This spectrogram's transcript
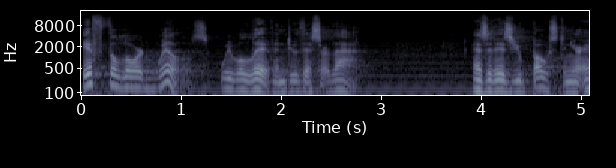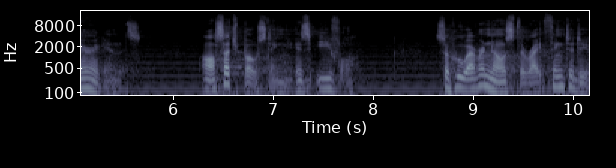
if the Lord wills, we will live and do this or that. As it is, you boast in your arrogance. All such boasting is evil. So whoever knows the right thing to do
